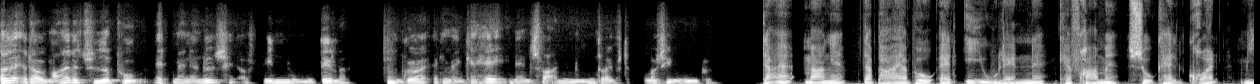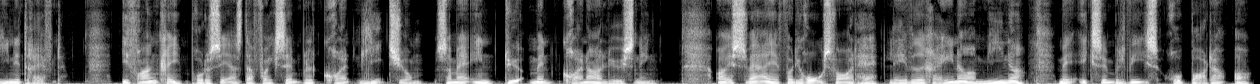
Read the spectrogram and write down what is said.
så er der jo meget, der tyder på, at man er nødt til at finde nogle modeller, som gør, at man kan have en ansvarlig minedrift også i Europa. Der er mange, der peger på, at EU-landene kan fremme såkaldt grøn minedrift. I Frankrig produceres der for eksempel grøn lithium, som er en dyr, men grønnere løsning. Og i Sverige får de ros for at have lavet renere miner med eksempelvis robotter og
